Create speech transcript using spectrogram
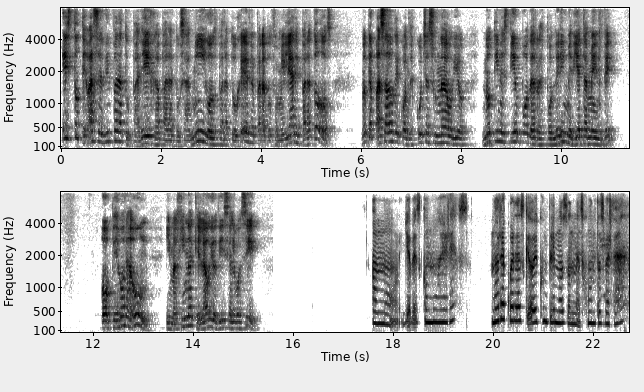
Esto te va a servir para tu pareja, para tus amigos, para tu jefe, para tus familiares, para todos. ¿No te ha pasado que cuando escuchas un audio no tienes tiempo de responder inmediatamente? O peor aún, imagina que el audio dice algo así. Amor, ¿ya ves cómo eres? ¿No recuerdas que hoy cumplimos un mes juntos, verdad?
